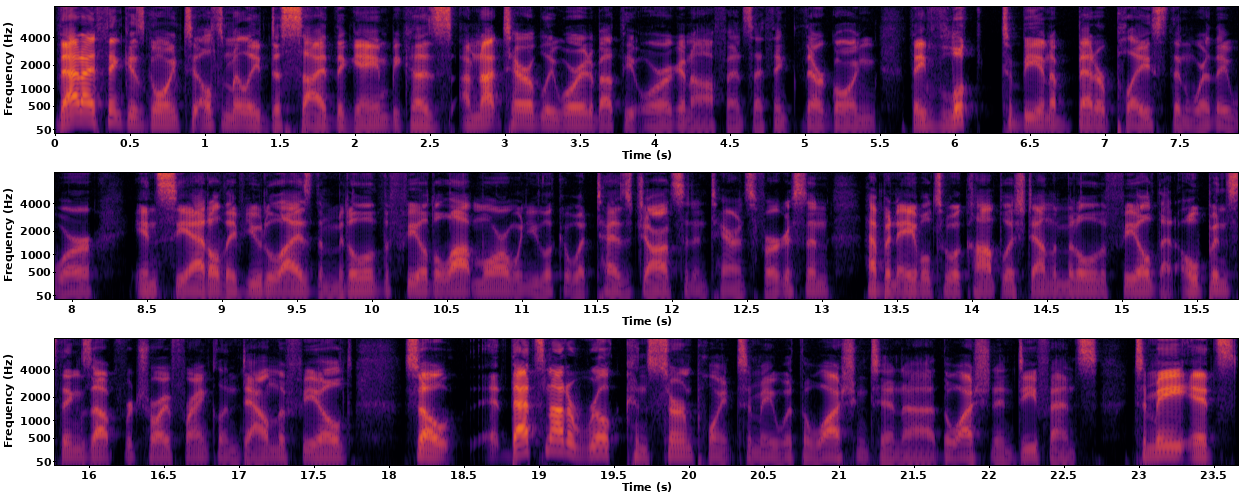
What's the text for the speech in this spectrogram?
that I think is going to ultimately decide the game because I'm not terribly worried about the Oregon offense. I think they're going they've looked to be in a better place than where they were in Seattle. They've utilized the middle of the field a lot more when you look at what Tez Johnson and Terrence Ferguson have been able to accomplish down the middle of the field. That opens things up for Troy Franklin down the field. So eh, that's not a real concern point to me with the Washington uh, the Washington defense. To me, it's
